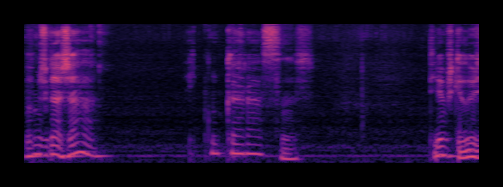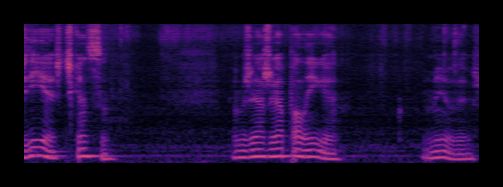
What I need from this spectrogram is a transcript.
vamos jogar já? E com caraças. Tivemos que dois dias, descanso. Vamos jogar, jogar para a liga. Meu Deus.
